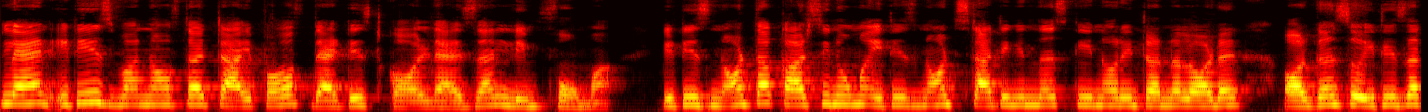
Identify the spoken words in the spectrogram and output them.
gland, it is one of the type of that is called as a lymphoma. It is not the carcinoma, it is not starting in the skin or internal organ, organ so it is a,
